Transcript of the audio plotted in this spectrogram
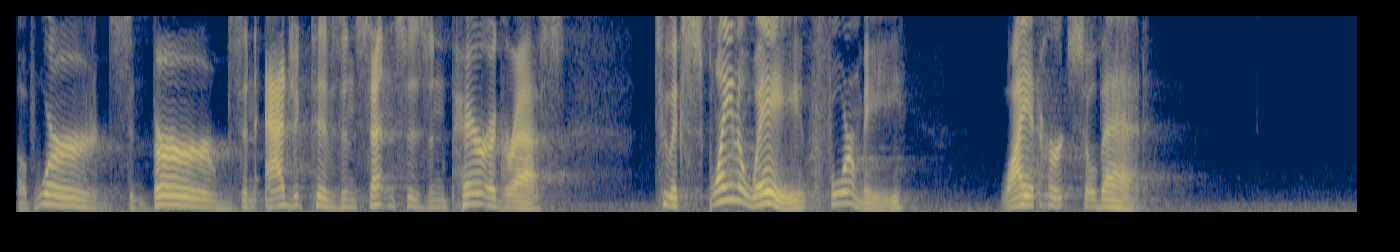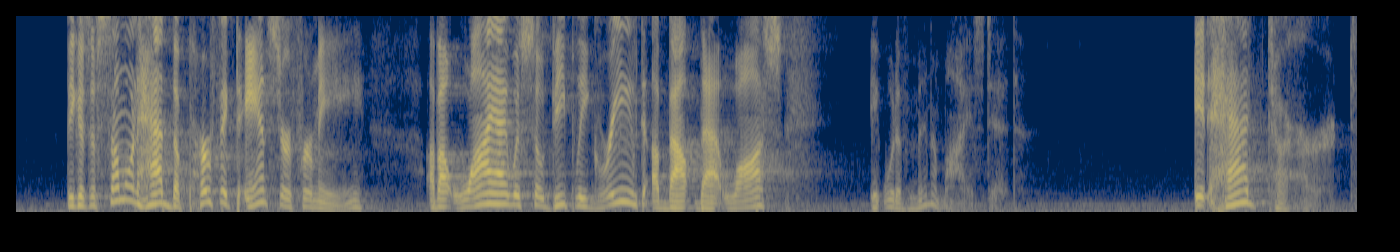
of words and verbs and adjectives and sentences and paragraphs to explain away for me why it hurts so bad. Because if someone had the perfect answer for me about why I was so deeply grieved about that loss, it would have minimized it. It had to hurt.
